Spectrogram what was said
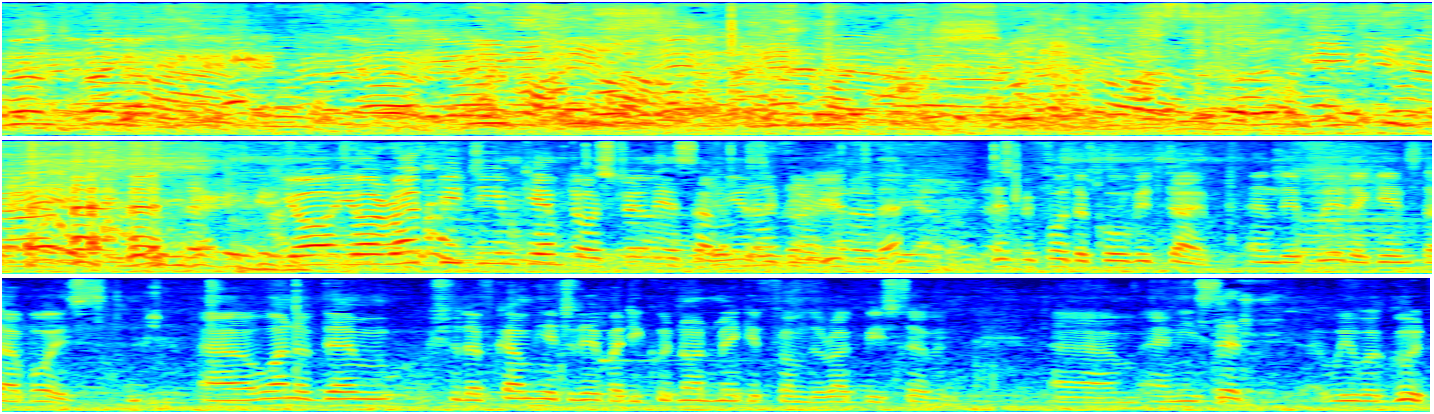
know, you know, your, your, your rugby team came to Australia some years ago. You know that? Just before the COVID time, and they played against our boys. Uh, one of them should have come here today, but he could not make it from the rugby seven. Um, and he said we were good,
